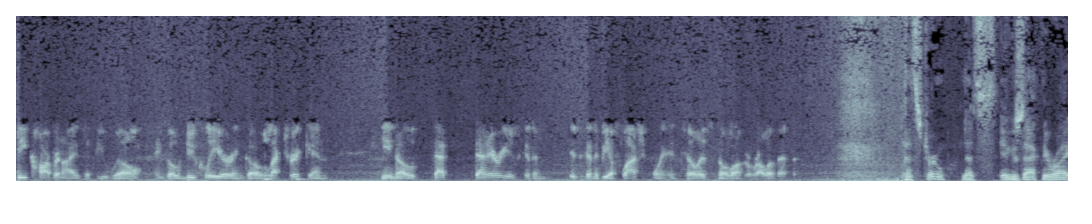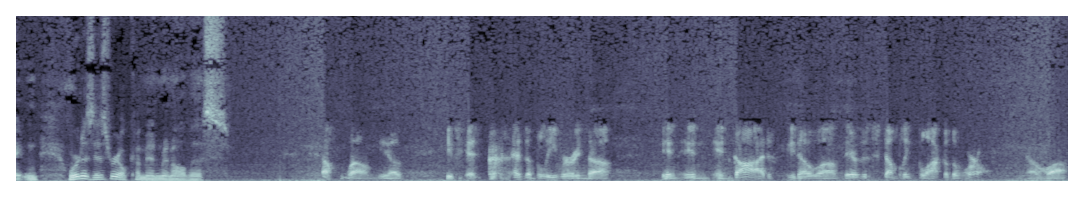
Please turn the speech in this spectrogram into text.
decarbonize, if you will, and go nuclear and go electric, and you know that that area is going to is going to be a flashpoint until it's no longer relevant. That's true. That's exactly right. And where does Israel come in in all this? Oh well, you know, if as a believer in uh, in, in in God, you know, uh, they're the stumbling block of the world. You know, uh,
